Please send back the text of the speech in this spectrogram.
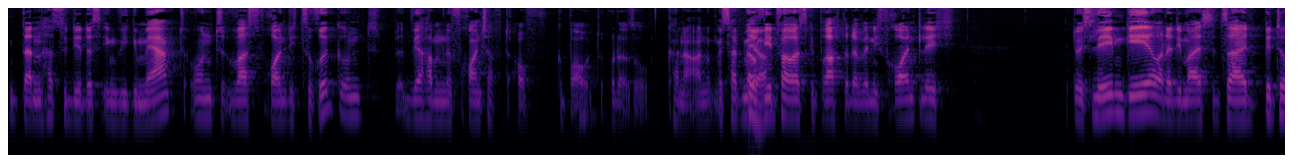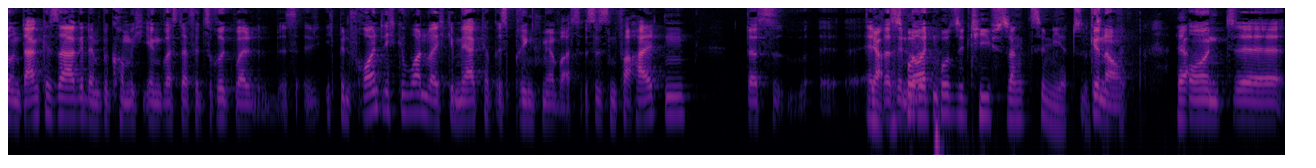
dann hast du dir das irgendwie gemerkt und warst freundlich zurück und wir haben eine Freundschaft aufgebaut oder so. Keine Ahnung. Es hat mir Ja. auf jeden Fall was gebracht. Oder wenn ich freundlich durchs Leben gehe oder die meiste Zeit Bitte und Danke sage, dann bekomme ich irgendwas dafür zurück, weil es, ich bin freundlich geworden, weil ich gemerkt habe, es bringt mir was. Es ist ein Verhalten, das äh, ja, etwas es in wurde Leuten positiv sanktioniert. sozusagen. Genau. Ja. Und äh,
